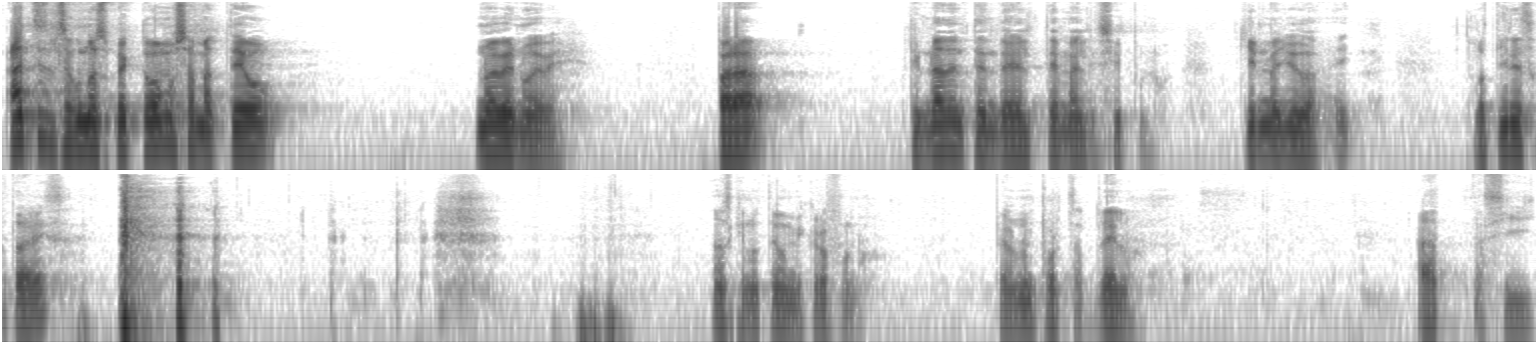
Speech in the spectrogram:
Antes del segundo aspecto, vamos a Mateo 9:9 para terminar de entender el tema del discípulo. ¿Quién me ayuda? ¿Lo tienes otra vez? no, es que no tengo micrófono, pero no importa, léelo. así.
